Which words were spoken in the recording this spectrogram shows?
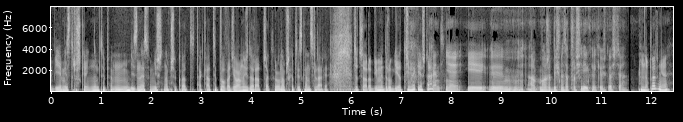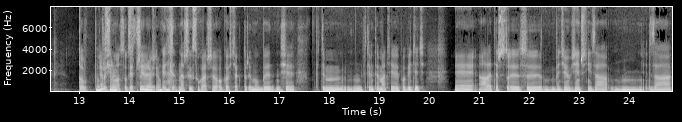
IBM jest troszkę innym typem biznesu niż na przykład taka typowa działalność doradcza, którą na przykład jest kancelaria. To co, robimy drugi odcinek jeszcze? Chętnie i a może byśmy zaprosili jakiegoś gościa. No pewnie. To poprosimy o sugestie naszych słuchaczy, o gościa, który mógłby się w tym, w tym temacie wypowiedzieć. E, ale też e, będziemy wdzięczni za, mm, za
